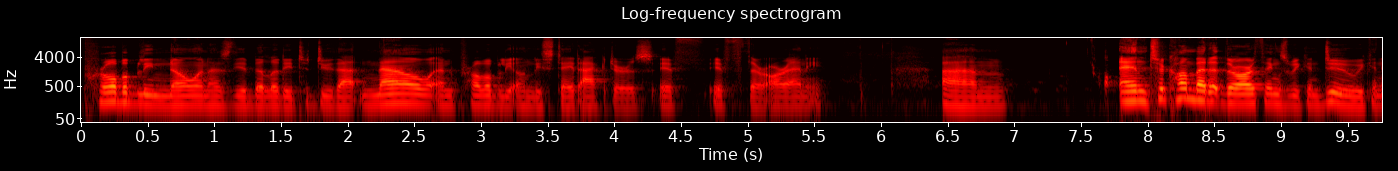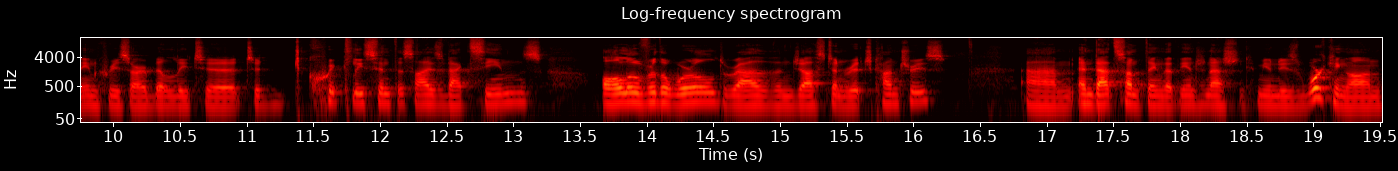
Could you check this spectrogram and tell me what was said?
probably no one has the ability to do that now, and probably only state actors, if, if there are any. Um, and to combat it, there are things we can do. We can increase our ability to, to quickly synthesize vaccines all over the world rather than just in rich countries. Um, and that's something that the international community is working on,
